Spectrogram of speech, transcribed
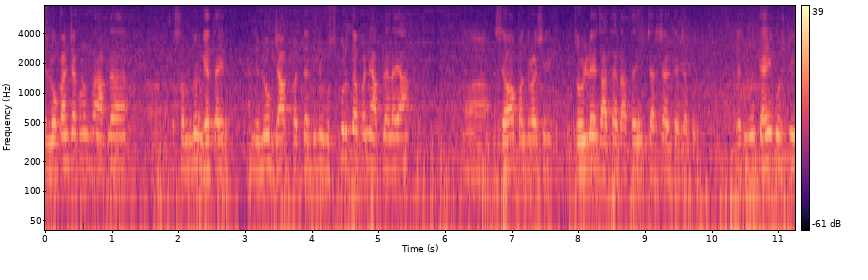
ते लोकांच्याकडून पण आपल्याला समजून घेता येईल आणि लोक ज्या पद्धतीने उत्स्फूर्तपणे आपल्याला या सेवा पंधराशी जोडले जात आहेत आता ही चर्चा त्याच्यातून. त्याच्यामुळे त्याही गोष्टी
